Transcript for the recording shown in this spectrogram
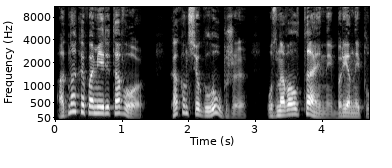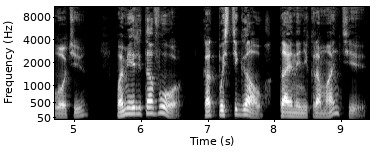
Однако по мере того, как он все глубже узнавал тайны бренной плоти, по мере того, как постигал тайны некромантии,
